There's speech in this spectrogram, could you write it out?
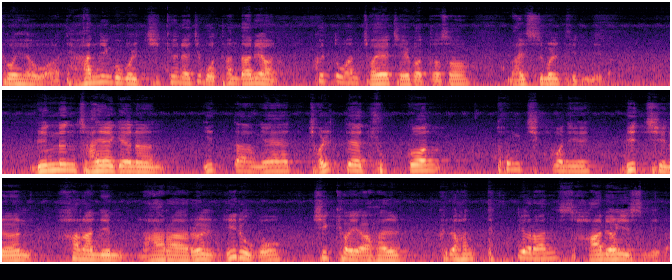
교회와 대한민국을 지켜내지 못한다면 그 또한 저의 죄 같아서 말씀을 드립니다. 믿는 자에게는 이 땅에 절대 주권 통치권이 미치는 하나님 나라를 이루고 지켜야 할 그러한 특별한 사명이 있습니다.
